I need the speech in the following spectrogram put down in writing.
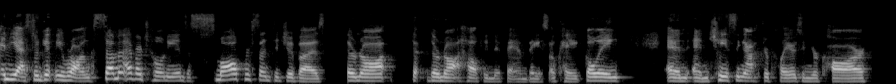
and yes, don't get me wrong. Some Evertonians, a small percentage of us, they're not they're not helping the fan base. Okay, going and and chasing after players in your car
